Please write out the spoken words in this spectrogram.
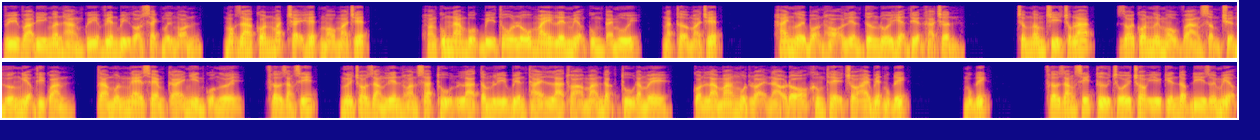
vì vạ đi ngân hàng quỹ viên bị gọt sạch mười ngón, móc ra con mắt chảy hết máu mà chết. Hoàng cung nam buộc bị thô lỗ may lên miệng cùng cái mũi, ngạt thở mà chết. Hai người bọn họ liền tương đối hiện tiện khả trần. Trầm ngâm chỉ chốc lát, roi con ngươi màu vàng sậm chuyển hướng nghiệm thi quan, ta muốn nghe xem cái nhìn của ngươi, phờ giang xít, ngươi cho rằng liên hoàn sát thủ là tâm lý biến thái là thỏa mãn đặc thù đam mê, còn là mang một loại nào đó không thể cho ai biết mục đích mục đích. Phờ giang xít từ chối cho ý kiến đập đi dưới miệng,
